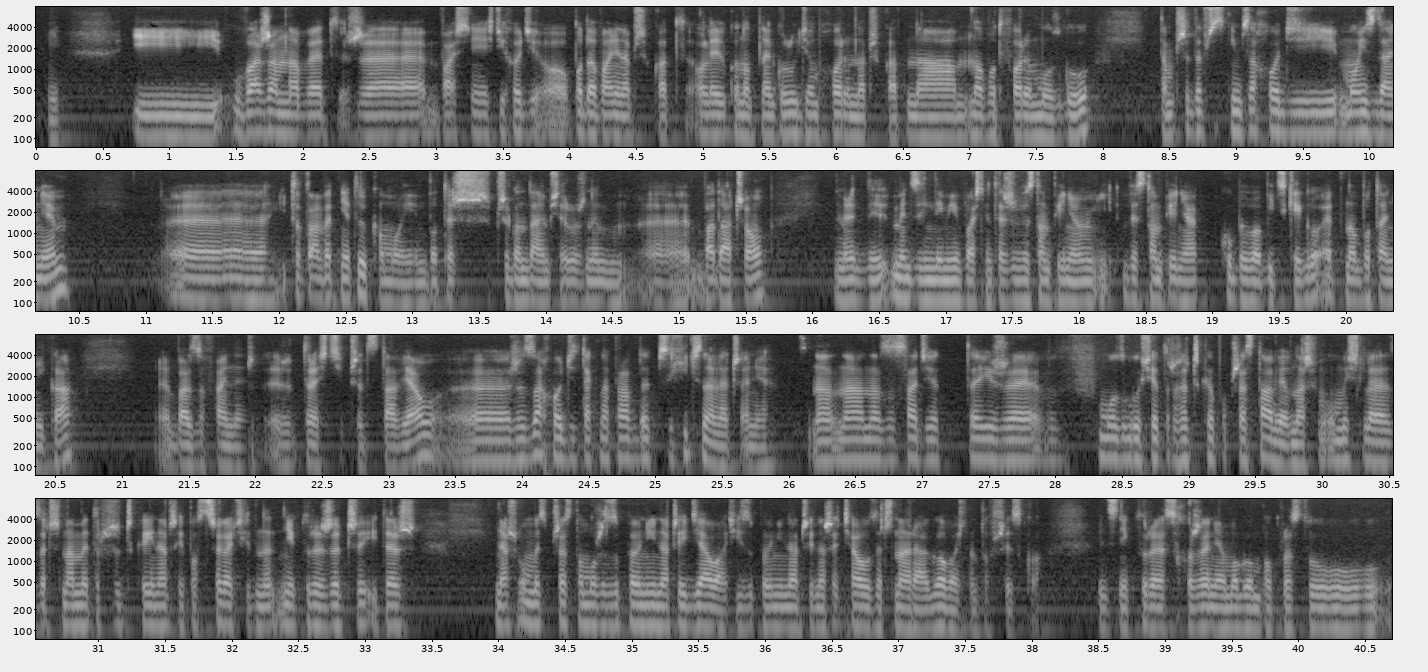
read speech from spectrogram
I uważam nawet, że właśnie jeśli chodzi o podawanie na przykład oleju konopnego ludziom chorym na przykład na nowotwory mózgu, tam przede wszystkim zachodzi moim zdaniem i to nawet nie tylko moim, bo też przyglądałem się różnym e, badaczom, między innymi właśnie też wystąpieniom, wystąpienia Kuby Łabickiego, etnobotanika, bardzo fajne treści przedstawiał, e, że zachodzi tak naprawdę psychiczne leczenie. Na, na, na zasadzie tej, że w mózgu się troszeczkę poprzestawia, w naszym umyśle zaczynamy troszeczkę inaczej postrzegać niektóre rzeczy i też nasz umysł przez to może zupełnie inaczej działać i zupełnie inaczej nasze ciało zaczyna reagować na to wszystko. Więc niektóre schorzenia mogą po prostu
